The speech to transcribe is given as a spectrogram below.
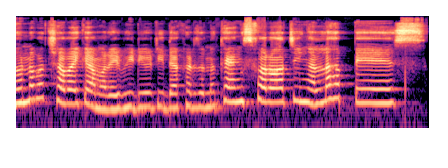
ধন্যবাদ সবাইকে আমার এই ভিডিওটি দেখার জন্য। থ্যাংকস ফর ওয়াচিং আল্লাহ হাফেজ।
